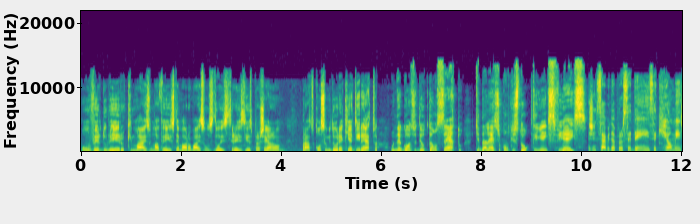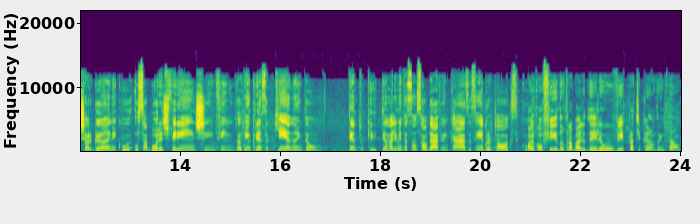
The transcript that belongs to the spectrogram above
um verdureiro que mais uma vez demora mais uns dois, três dias para chegar no prato consumidor aqui é direto. O negócio deu tão certo que Dalécio conquistou clientes fiéis. A gente sabe da procedência, que realmente é orgânico, o sabor é diferente, enfim. Eu tenho criança pequena, então tento que ter uma alimentação saudável em casa, sem agrotóxico. Eu confio no trabalho dele, eu o vi praticando, então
